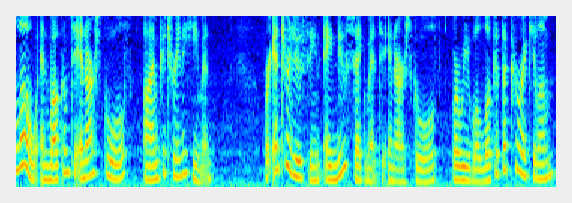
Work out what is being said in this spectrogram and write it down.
Hello and welcome to In Our Schools. I'm Katrina Heeman. We're introducing a new segment to In Our Schools where we will look at the curriculum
